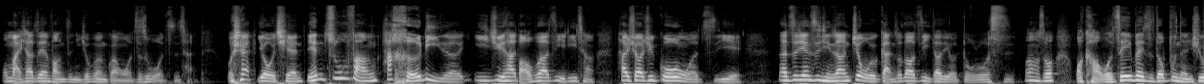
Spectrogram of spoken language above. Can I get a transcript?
我买下这间房子，你就不能管我，这是我资产。我现在有钱，连租房，他合理的依据，他保护他自己立场，他需要去过问我的职业。那这件事情上，就我感受到自己到底有多弱势。我想说，我靠，我这一辈子都不能去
